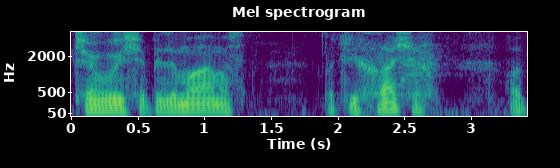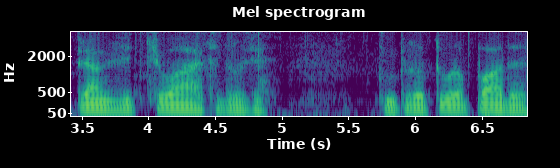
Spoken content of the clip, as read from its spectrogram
Чим вище підіймаємось по цих хащах, от прям відчувається, друзі. Температура падає.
